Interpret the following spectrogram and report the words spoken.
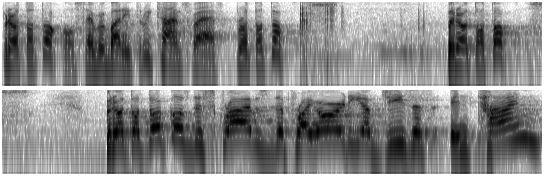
Prototokos. Everybody, three times fast. Prototokos. Prototokos. Prototokos describes the priority of Jesus in time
